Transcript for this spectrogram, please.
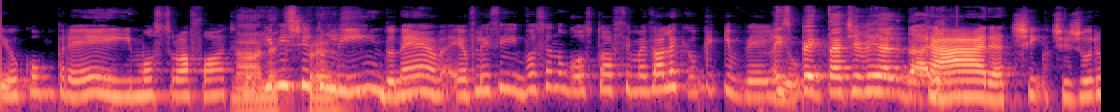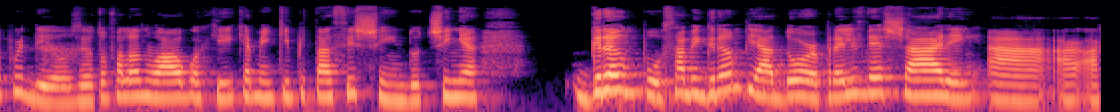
Eu comprei e mostrou a foto. Falei, que vestido lindo, né? Eu falei assim, você não gostou assim, mas olha aqui o que que veio. Expectativa e realidade. Cara, te, te juro por Deus, eu tô falando algo aqui que a minha equipe tá assistindo. Tinha grampo, sabe, grampeador, pra eles deixarem a, a,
